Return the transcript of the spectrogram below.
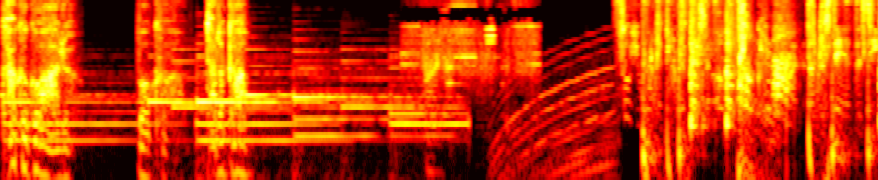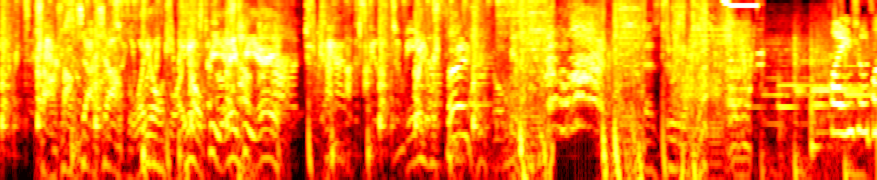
覚悟はある僕は戦う上上下下左右左右 B A B A， 我有三十条命。欢迎收听，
